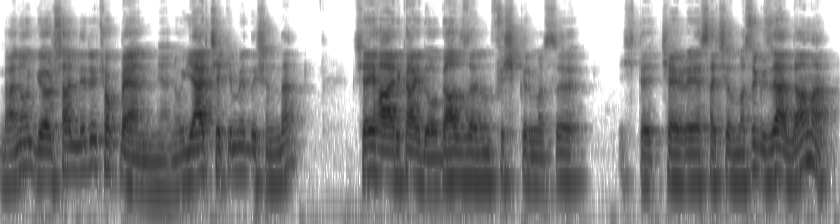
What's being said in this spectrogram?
Ben o görselleri çok beğendim yani. O yer çekimi dışında şey harikaydı. O gazların fışkırması, işte çevreye saçılması güzeldi ama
